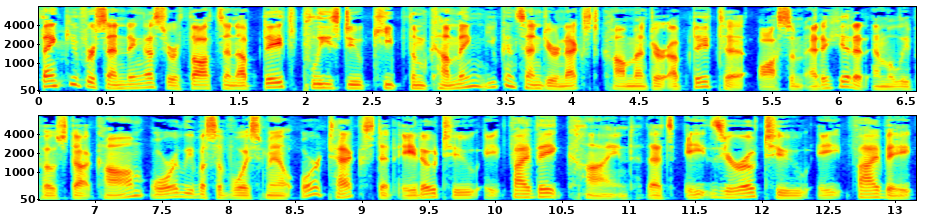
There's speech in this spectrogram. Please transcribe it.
Thank you for sending us your thoughts and updates. Please do keep them coming. You can send your next comment or update to awesomeetiquette at emilypost.com or leave us a voicemail or text at 802 858 KIND. That's 802 858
